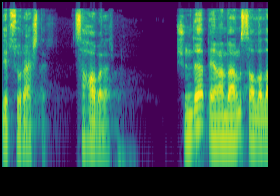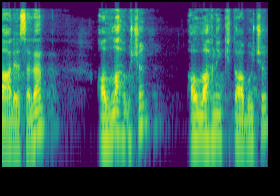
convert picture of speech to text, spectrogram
deb so'rashdi sahobalar. Shunda payg'ambarimiz sollallohu alayhi vasallam olloh uchun allohning kitobi uchun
